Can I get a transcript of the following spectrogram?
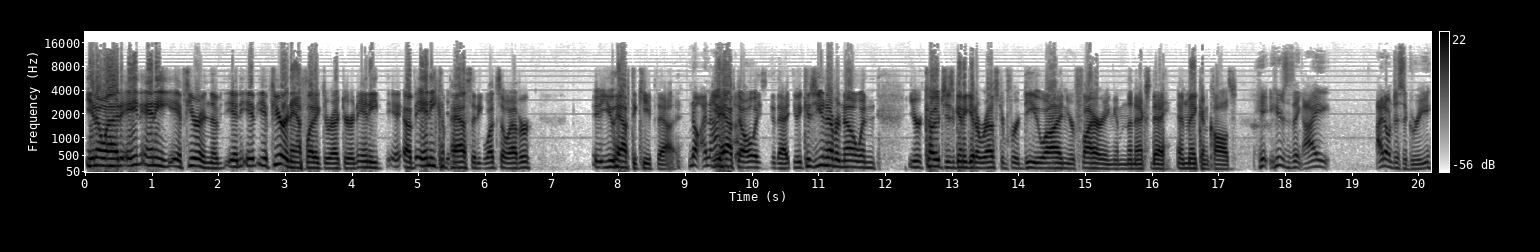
You know what? Ain't any if you're in the in, if, if you're an athletic director in any of any capacity whatsoever, you have to keep that. No, and you I, have to always do that because you never know when your coach is going to get arrested for DUI and you're firing him the next day and making calls. Here's the thing, I I don't disagree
